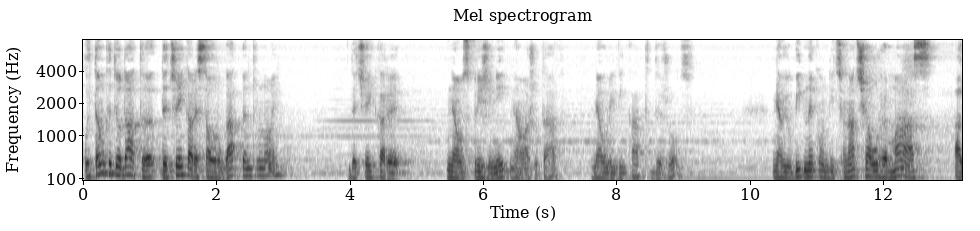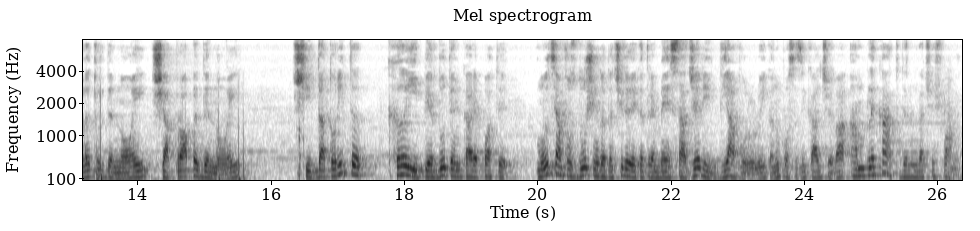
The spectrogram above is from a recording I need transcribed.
Uităm câteodată de cei care s-au rugat pentru noi, de cei care ne-au sprijinit, ne-au ajutat, ne-au ridicat de jos, ne-au iubit necondiționat și au rămas alături de noi și aproape de noi și datorită căii pierdute în care poate mulți am fost duși în rădăcire de către mesagerii diavolului, că nu pot să zic altceva, am plecat de lângă acești oameni.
